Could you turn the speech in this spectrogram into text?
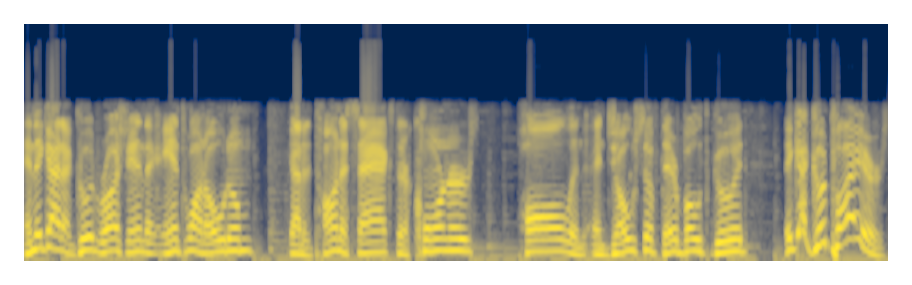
And they got a good rush in. The Antwan Odom got a ton of sacks. Their corners, Hall and, and Joseph, they're both good. They got good players.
